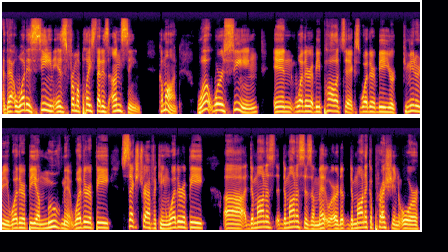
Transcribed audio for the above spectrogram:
that what is seen is from a place that is unseen. Come on. What we're seeing in whether it be politics, whether it be your community, whether it be a movement, whether it be sex trafficking, whether it be uh, demonic, demonicism eh, or d- demonic oppression or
